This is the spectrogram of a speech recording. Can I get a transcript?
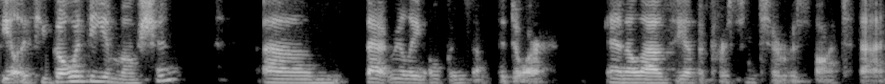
feel, if you go with the emotion, um, that really opens up the door and allows the other person to respond to that.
